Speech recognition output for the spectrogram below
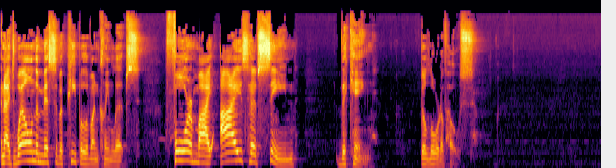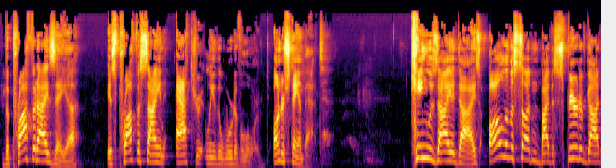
And I dwell in the midst of a people of unclean lips, for my eyes have seen the King, the Lord of hosts. The prophet Isaiah is prophesying accurately the word of the Lord. Understand that. King Uzziah dies, all of a sudden, by the Spirit of God,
